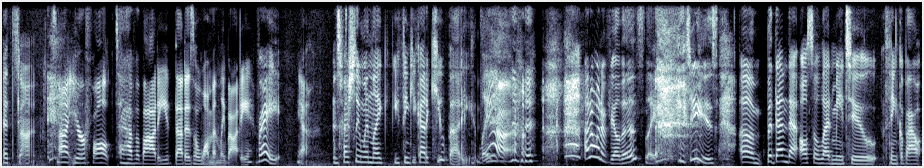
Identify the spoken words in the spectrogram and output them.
it's not. it's not your fault to have a body that is a womanly body. right. Yeah. Especially when like you think you got a cute body. Like Yeah. I don't want to feel this. Like, jeez. Um, but then that also led me to think about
